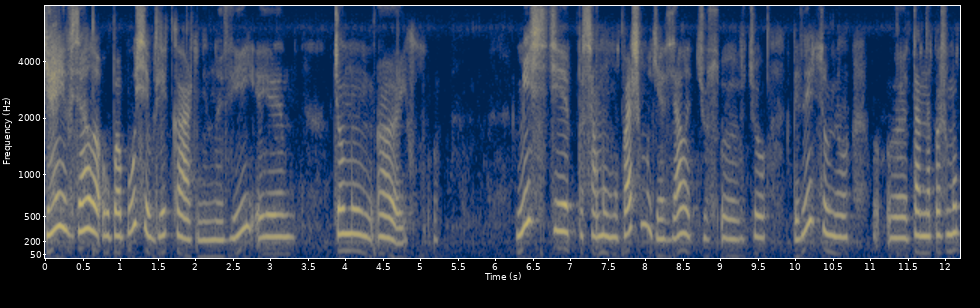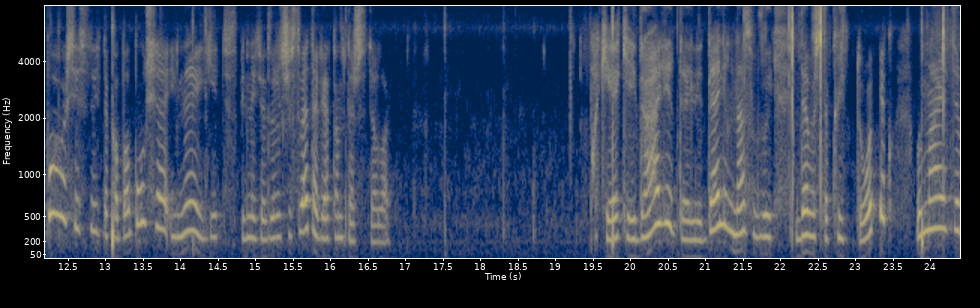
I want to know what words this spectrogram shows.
Я її взяла у бабусі в лікарні новій. В цьому ай, в місті по самому першому я взяла цю, е, цю спідницю. Ну, там на першому поверсі сидить така бабуся, і в неї є спідниця. До речі, светер я там теж взяла. Окей, окей, далі, далі, далі в нас йде ось такий топік. Ви маєте,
